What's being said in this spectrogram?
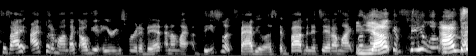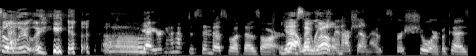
because I I put them on like I'll get earrings for an event, and I'm like, these look fabulous. And five minutes in, I'm like, I Yep. can feel them. Absolutely. oh. Yeah, you're gonna have to send us what those are. Yes, yeah, I we'll link will. them in our show notes for sure because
